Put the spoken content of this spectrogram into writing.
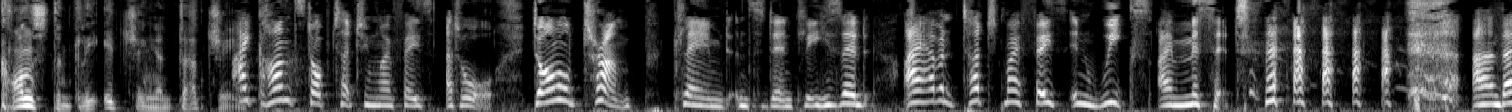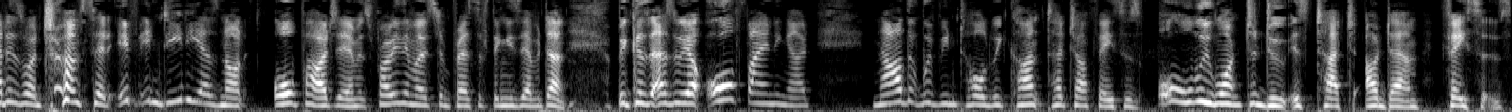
constantly itching and touching. I can't stop touching my face at all. Donald Trump claimed, incidentally, he said, I haven't touched my face in weeks. I miss it. and that is what Trump said. If indeed he has not all power to him, it's probably the most impressive thing he's ever done. Because as we are all finding out, now that we've been told we can't touch our faces, all we want to do is touch our damn faces.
